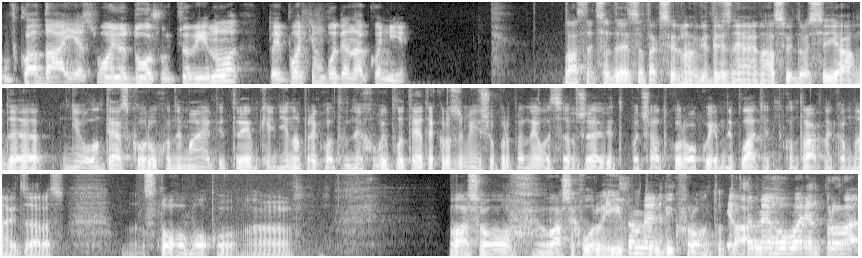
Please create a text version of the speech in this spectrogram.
вкладає свою душу в цю війну, той потім буде на коні. Власне, це де це так сильно відрізняє нас від росіян, де ні волонтерського руху немає підтримки, ні, наприклад, в них виплати, я так розумію, що припинилися вже від початку року, їм не платять контрактникам навіть зараз з того боку е, вашого, ваших ворогів Якщо по ми- той бік фронту. Якщо Так. ми говоримо про,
